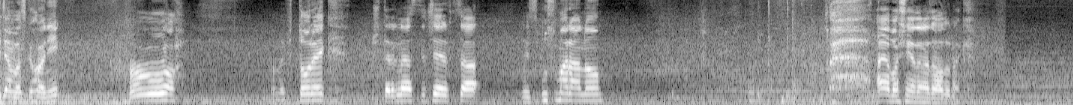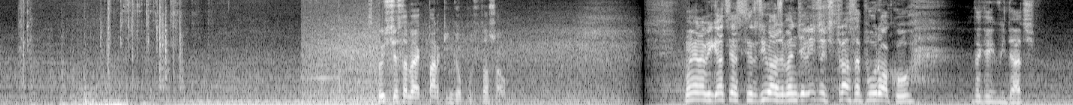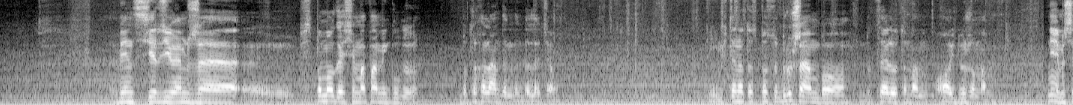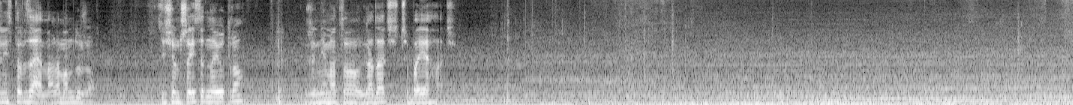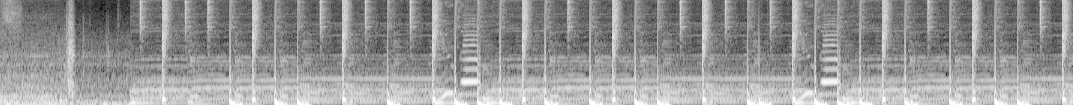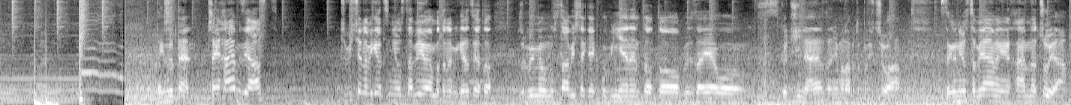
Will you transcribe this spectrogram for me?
Witam Was kochani. O, mamy wtorek, 14 czerwca, jest 8 rano. A ja właśnie jadę na załadunek. Spójrzcie sobie jak parking opustoszał. Moja nawigacja stwierdziła, że będzie liczyć trasę pół roku. Tak jak widać. Więc stwierdziłem, że e, wspomogę się mapami Google, bo trochę landem będę leciał. I w ten oto sposób ruszam, bo do celu to mam. Oj, dużo mam. Nie wiem, jeszcze nie sprawdzałem, ale mam dużo. 1600 na jutro, że nie ma co gadać, trzeba jechać. Także ten, przejechałem zjazd. Oczywiście nawigacji nie ustawiłem, bo ta nawigacja to, żeby ją ustawić tak jak powinienem, to to by zajęło z godzinę, zanim ona by to policzyła. Z tego nie ustawiałem, jechałem na czuja.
